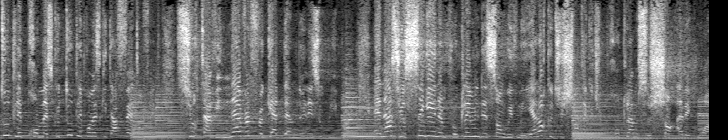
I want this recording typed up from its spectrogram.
toutes les promesses, que toutes les promesses qu'il t'a faites en fait sur ta vie. Never forget them. Ne les oublie pas. And as you're singing and proclaiming this song with me, et alors que tu chantes et que tu proclames ce chant avec moi,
